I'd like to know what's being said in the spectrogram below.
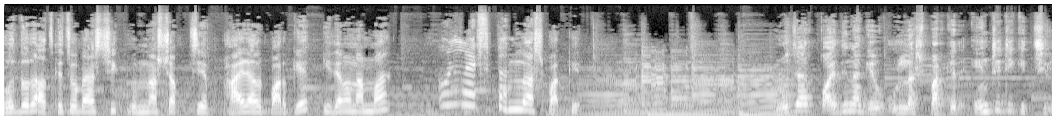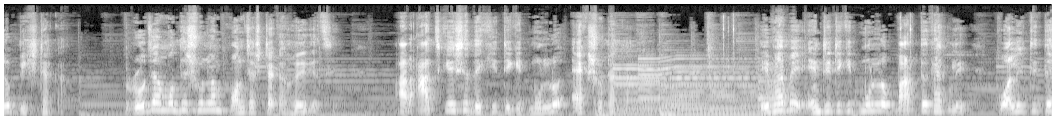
বন্ধুরা আজকে চলে আসছি খুলনার সবচেয়ে ভাইরাল পার্কে। কি যেন নাম না উল্লাস উল্লাস পার্কে। রোজার কয়দিন আগেও উল্লাস পার্কের এন্ট্রি টিকিট ছিল বিশ টাকা। রোজার মধ্যে শুনলাম পঞ্চাশ টাকা হয়ে গেছে। আর আজকে এসে দেখি টিকিট মূল্য একশো টাকা। এভাবে এন্ট্রি টিকিট মূল্য বাড়তে থাকলে কোয়ালিটিতে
